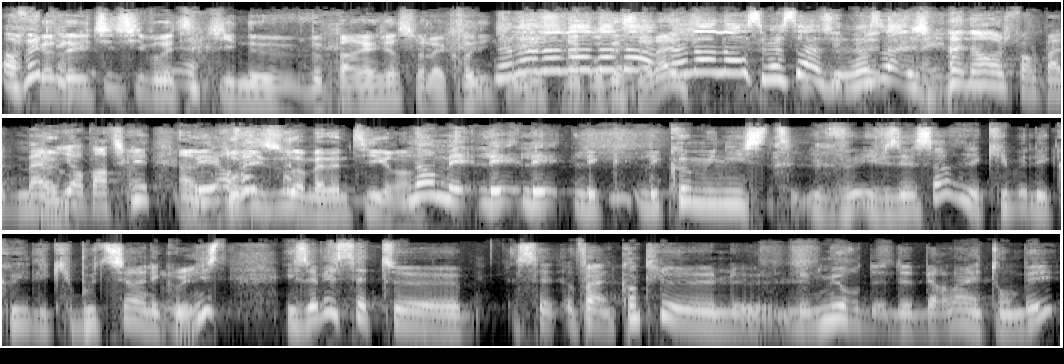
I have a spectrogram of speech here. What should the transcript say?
en fait, Comme d'habitude, Fibretti qui ne veut pas réagir sur la chronique, non non veut non juste non raconter non sa non life. non c'est pas ça, c'est pas ça. non, je parle pas de ma vie en particulier. Un mais gros en fait, bisou à Madame Tigre. hein. non, mais les, les, les, les communistes, ils, fais- ils faisaient ça, les, les, les kibboutziens et les communistes, ils avaient cette, euh, cette enfin, quand le, le, le mur de, de Berlin est tombé,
